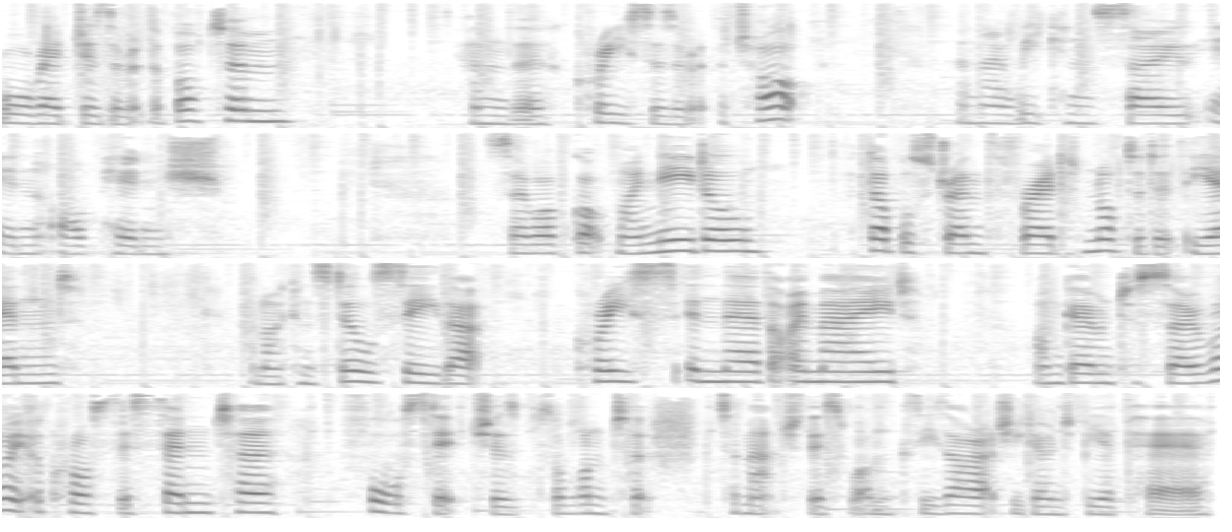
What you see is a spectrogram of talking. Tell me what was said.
raw edges are at the bottom and the creases are at the top. And now we can sew in our pinch. So I've got my needle, a double strength thread knotted at the end, and I can still see that crease in there that I made. I'm going to sew right across this centre four stitches because I want it to match this one because these are actually going to be a pair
